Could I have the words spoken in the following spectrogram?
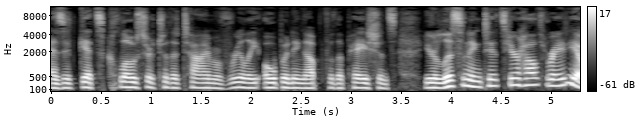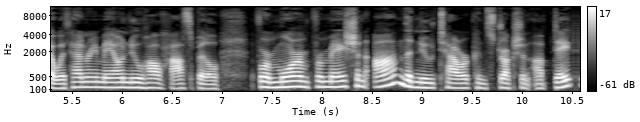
as it gets closer to the time of really opening up for the patients. You're listening to It's Your Health Radio with Henry Mayo Newhall Hospital. For more information on the new tower construction update,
